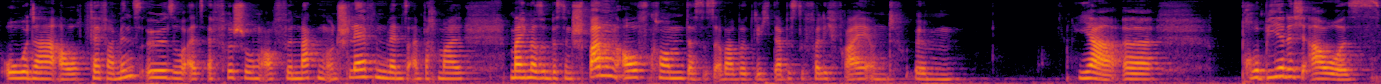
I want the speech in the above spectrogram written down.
Oder auch Pfefferminzöl, so als Erfrischung auch für Nacken und Schläfen, wenn es einfach mal manchmal so ein bisschen Spannung aufkommt. Das ist aber wirklich, da bist du völlig frei und ähm, ja, äh, probier dich aus.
